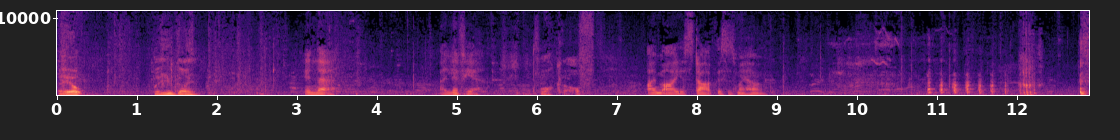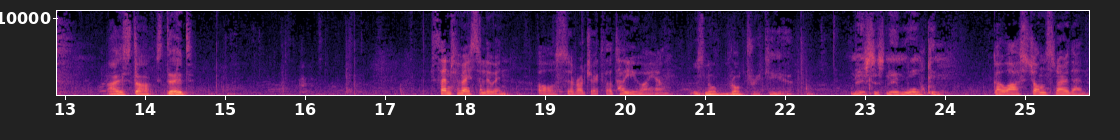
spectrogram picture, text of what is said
Hey up. Where you going? In there. I live here. Fuck off. I'm Arya Stark. This is my home. Arya Stark's dead. Send for Maester Luwin or Sir Rodrik. They'll tell you who I am. There's no Rodrik here. Maester's name Wolkan. Go ask Jon Snow then.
